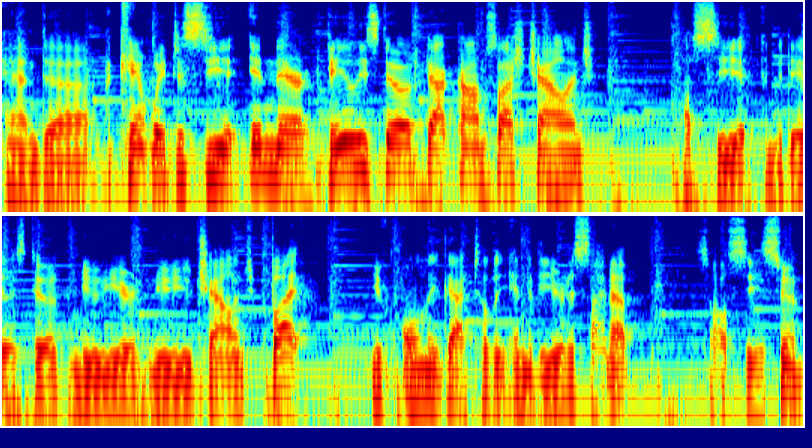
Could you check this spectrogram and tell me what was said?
And uh, I can't wait to see it in there. DailyStoic.com slash challenge. I'll see it in the Daily Stoic New Year, New You challenge. But you've only got till the end of the year to sign up. So I'll see you soon.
